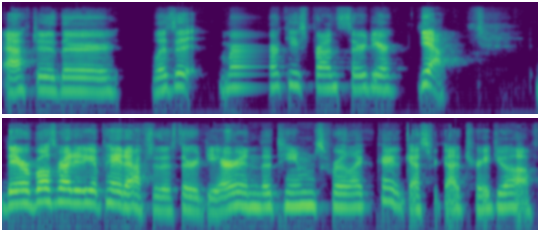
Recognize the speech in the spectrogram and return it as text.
after their was it Marquise Brown's third year? Yeah. They were both ready to get paid after the third year, and the teams were like, okay, I guess we gotta trade you off.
